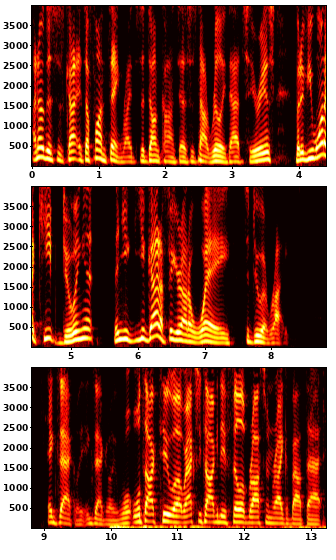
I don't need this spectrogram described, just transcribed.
I know this is kind, of, it's a fun thing, right? It's a dunk contest. It's not really that serious, but if you want to keep doing it, then you you got to figure out a way to do it right. Exactly, exactly. We'll, we'll talk to. Uh, we're actually talking to Philip Rossman Reich about that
